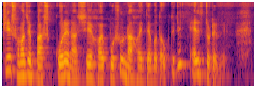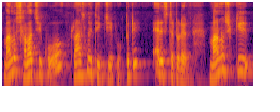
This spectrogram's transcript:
যে সমাজে বাস করে না, সে হয় পশু, না হয় দেবতা, উক্তিটি অ্যারিস্টটলের। মানুষ সামাজিক ও রাজনৈতিক জীব উক্তিটি অ্যারিস্টটলের। মানুষ কি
